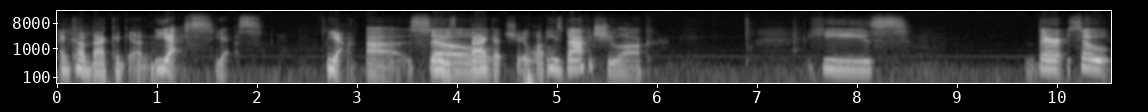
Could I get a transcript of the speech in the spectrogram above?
and come back again. yes, yes. Yeah. Uh, so So he's back at Shuloch. He's back at Shuloch. He's there. So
